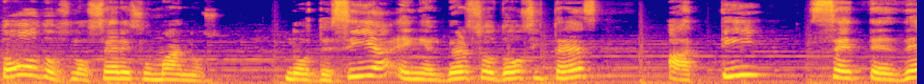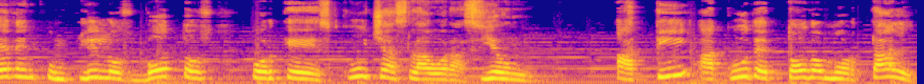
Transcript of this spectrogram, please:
todos los seres humanos. Nos decía en el verso 2 y 3, a ti se te deben cumplir los votos porque escuchas la oración. A ti acude todo mortal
